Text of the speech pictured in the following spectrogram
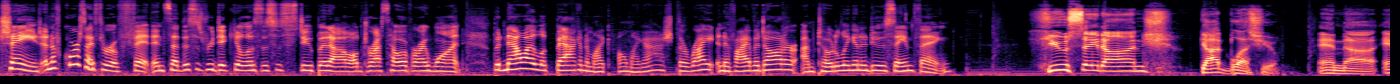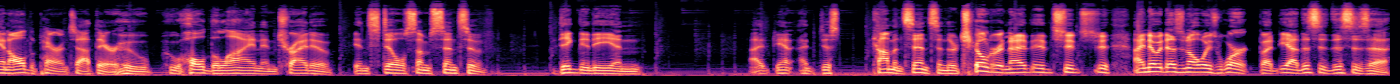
Change. And of course, I threw a fit and said, this is ridiculous. This is stupid. I'll, I'll dress however I want. But now I look back and I'm like, oh my gosh, they're right. And if I have a daughter, I'm totally going to do the same thing. Hugh St. Ange, God bless you. And uh, and all the parents out there who who hold the line and try to instill some sense of dignity and I, I just common sense in their children. I, it's, it's I know it doesn't always work, but yeah, this is this is a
